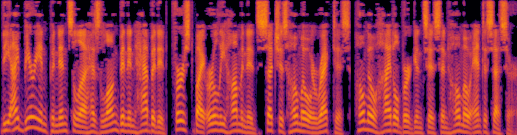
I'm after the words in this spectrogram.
The Iberian Peninsula has long been inhabited, first by early hominids such as Homo erectus, Homo heidelbergensis and Homo antecessor.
